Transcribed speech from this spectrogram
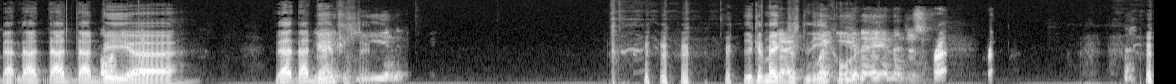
that that that that'd be uh that that'd be Yeah, interesting. E and, You can make yeah, just an play E E chord. and A and then just fret.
